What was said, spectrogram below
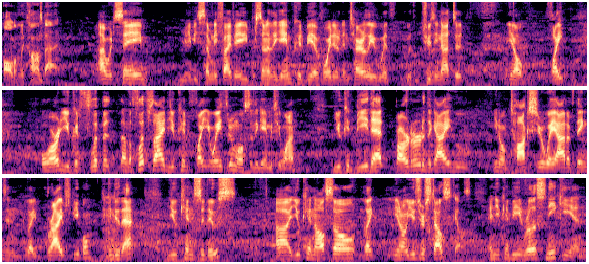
all of the combat. I would say maybe 75 80% of the game could be avoided entirely with, with choosing not to, you know, fight. Or you could flip it on the flip side, you could fight your way through most of the game if you want. You could be that barter, the guy who, you know, talks your way out of things and like bribes people. You can do that. You can seduce. Uh, you can also like you know use your stealth skills, and you can be really sneaky, and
